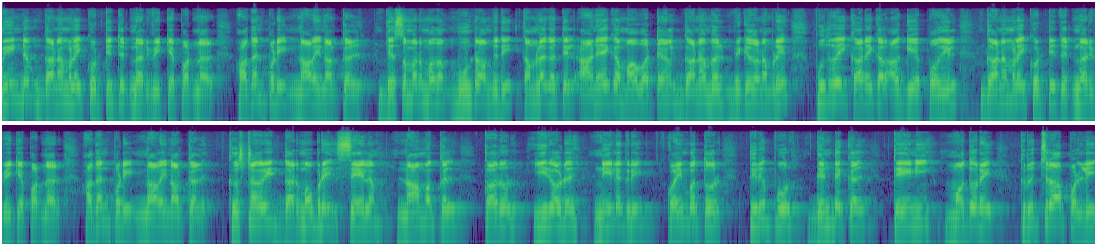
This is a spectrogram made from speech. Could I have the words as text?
மீண்டும் கனமழை கொட்டித்திருக்கின்ற அறிவிக்கப்பட்டனர் அதன்படி நாளை நாட்கள் டிசம்பர் மாதம் மூன்றாம் தேதி தமிழகத்தில் அநேக மாவட்டங்கள் கனமழை மிக கனமழை புதுவை காரைக்கால் ஆகிய பகுதியில் கனமழை கொட்டித்திருக்கின்ற அறிவிக்கப்பட்டனர் அதன்படி நாளை நாட்கள் கிருஷ்ணகிரி தருமபுரி சேலம் நாமக்கல் கரூர் ஈரோடு நீலகிரி கோயம்புத்தூர் திருப்பூர் திண்டுக்கல் தேனி மதுரை திருச்சிராப்பள்ளி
